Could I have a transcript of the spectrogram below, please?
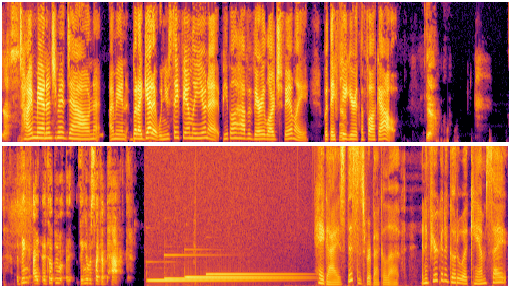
Yes. time management down. I mean, but I get it. When you say family unit, people have a very large family, but they Yeah. figure it the fuck out. Yeah. I think I, I tell people think it was like a pack. Hey guys, this is Rebecca Love. And if you're going to go to a cam site,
